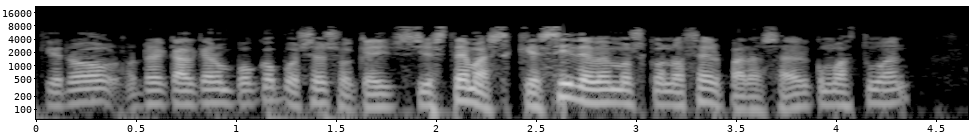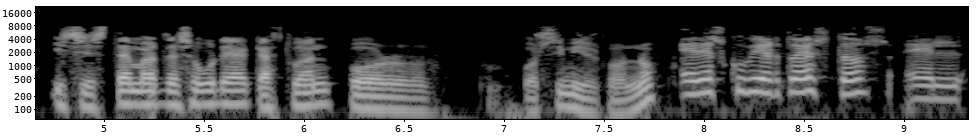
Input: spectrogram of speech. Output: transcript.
quiero recalcar un poco, pues eso, que hay sistemas que sí debemos conocer para saber cómo actúan, y sistemas de seguridad que actúan por, por sí mismos, ¿no? He descubierto estos, el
